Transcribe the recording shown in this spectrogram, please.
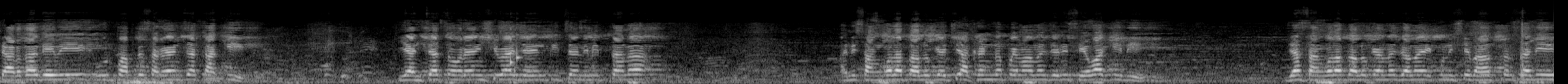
शारदा देवी उर्फ आपल्या सगळ्यांच्या काकी यांच्या चौऱ्याऐंशीव्या जयंतीच्या निमित्तानं आणि सांगोला तालुक्याची अखंडपणानं ज्यांनी सेवा केली ज्या सांगोला तालुक्यानं ज्यांना एकोणीसशे बहात्तर साली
